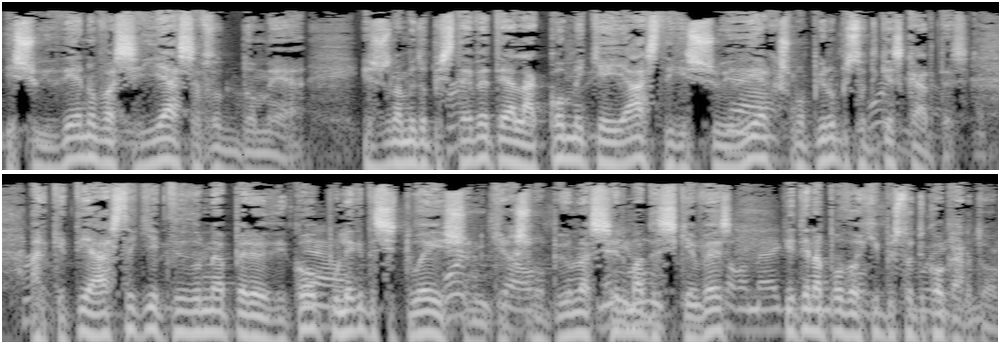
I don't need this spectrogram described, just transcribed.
Η Σουηδία είναι ο βασιλιάς σε αυτόν τον τομέα. σω να μην το πιστεύετε, αλλά ακόμη και οι άστεγοι στη Σουηδία χρησιμοποιούν πιστοτικές κάρτες. Αρκετοί άστεγοι εκδίδουν ένα περιοδικό που λέγεται Situation και χρησιμοποιούν ασύρματες συσκευές για την αποδοχή πιστοτικών καρτών.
